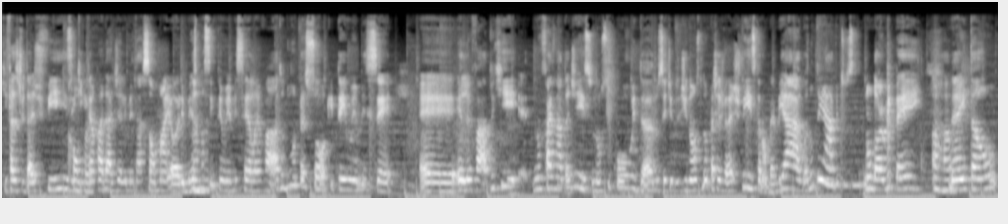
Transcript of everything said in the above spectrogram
que faz atividade física, que tem uma qualidade de alimentação maior e mesmo uhum. assim tem um IMC elevado, de uma pessoa que tem um IMC é, elevado e que não faz nada disso, não se cuida, no sentido de não, não pratica atividade física, não bebe água, não tem hábitos, não dorme bem, uhum. né? Então,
